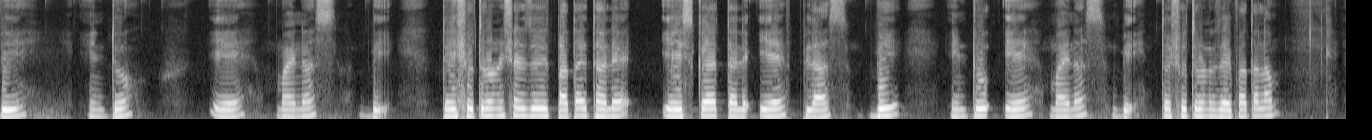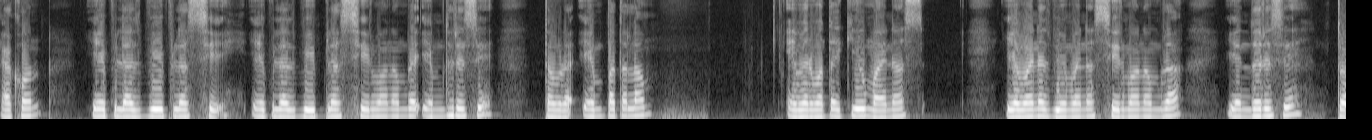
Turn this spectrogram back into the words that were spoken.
B into A minus B তো এই সূত্র অনুসারে যদি পাতাই তাহলে এ স্কোয়ার তাহলে A plus B into A minus B তো সূত্র অনুযায়ী পাতালাম। এখন A plus B plus C A plus B plus সির মান আমরা এম ধরেছি। তো আমরা এম পাতালাম। এম এর মাথায় Q minus A minus B minus সির মান আমরা এন ধরেছি। তো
